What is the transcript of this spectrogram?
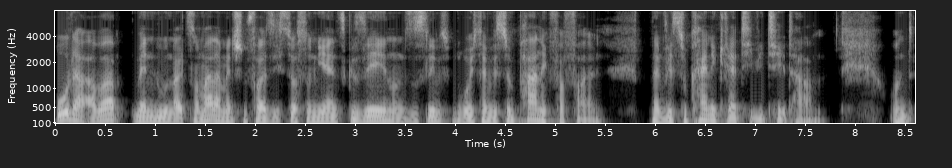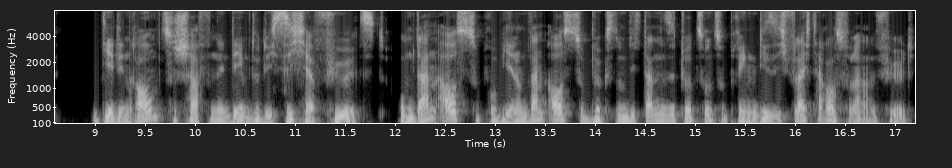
Oder aber, wenn du als normaler Mensch ein Feuer siehst, du hast noch nie eins gesehen und es ist lebensbedrohlich, dann wirst du in Panik verfallen. Dann wirst du keine Kreativität haben. Und dir den Raum zu schaffen, in dem du dich sicher fühlst, um dann auszuprobieren, um dann auszubüchsen, um dich dann in eine Situation zu bringen, die sich vielleicht herausfordernd anfühlt,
